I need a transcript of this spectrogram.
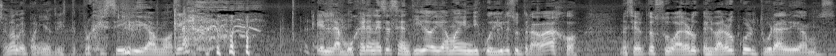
yo no me ponía triste porque sí, digamos. Claro. En la mujer en ese sentido, digamos, es indiscutible su trabajo, ¿no es cierto? Su valor, el valor cultural, digamos.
